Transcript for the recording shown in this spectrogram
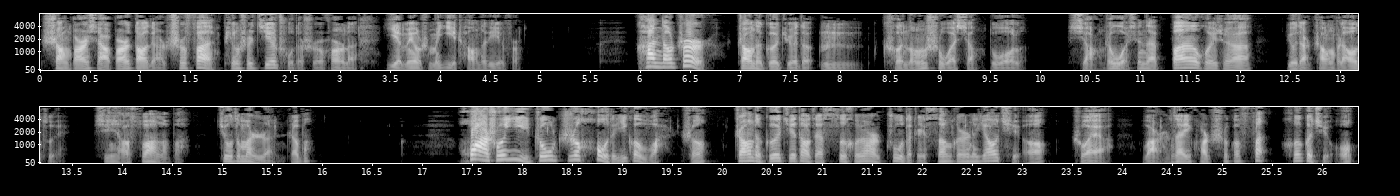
上班下班到点吃饭，平时接触的时候呢，也没有什么异常的地方。看到这儿，张大哥觉得，嗯，可能是我想多了。想着我现在搬回去，有点张不了嘴，心想算了吧，就这么忍着吧。话说一周之后的一个晚上，张大哥接到在四合院住的这三个人的邀请，说呀，晚上在一块吃个饭，喝个酒。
